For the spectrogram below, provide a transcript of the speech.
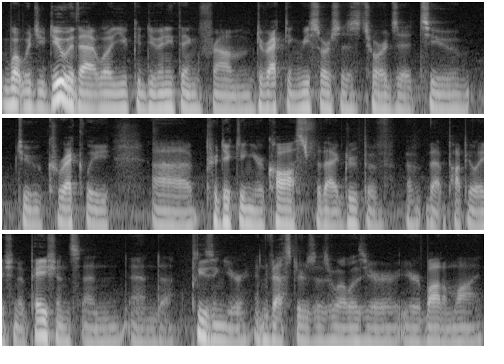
what would you do with that? Well, you could do anything from directing resources towards it to to correctly uh, predicting your cost for that group of, of, that population of patients and and uh, pleasing your investors as well as your your bottom line.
